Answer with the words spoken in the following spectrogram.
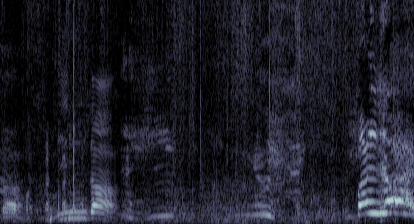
자, 인다. 빨리 와!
